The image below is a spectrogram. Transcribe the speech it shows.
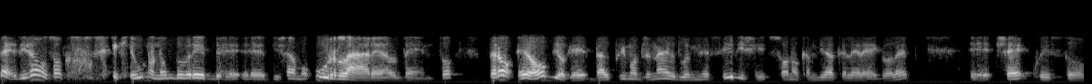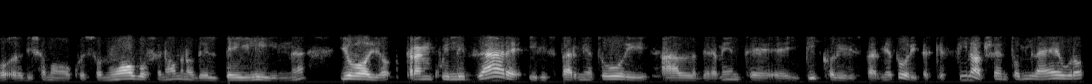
Beh, diciamo sono cose che uno non dovrebbe eh, diciamo, urlare al vento, però è ovvio che dal 1 gennaio 2016 sono cambiate le regole e c'è questo, eh, diciamo, questo nuovo fenomeno del bail-in. Io voglio tranquillizzare i risparmiatori, al, veramente eh, i piccoli risparmiatori, perché fino a 100.000 euro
